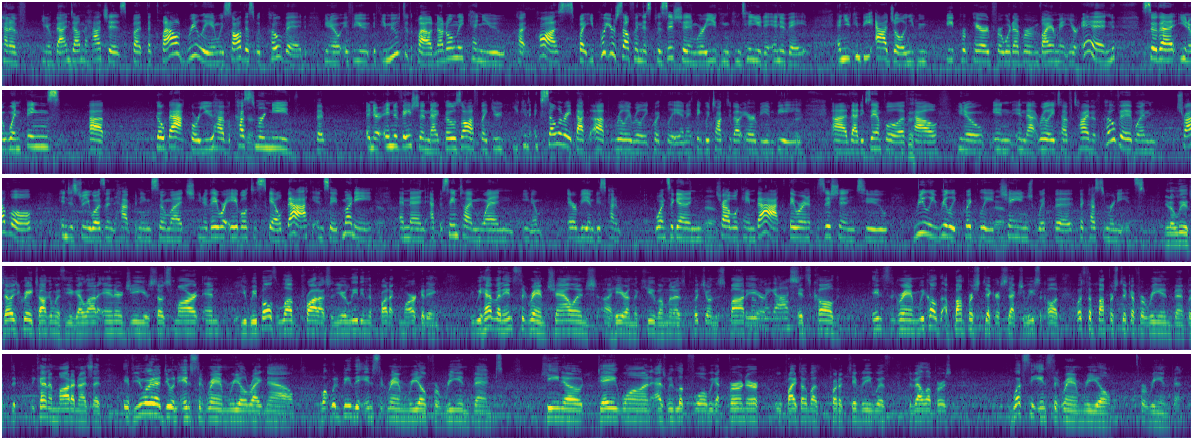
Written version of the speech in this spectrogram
kind of you know, batten down the hatches, but the cloud really, and we saw this with COVID, you know, if you, if you move to the cloud, not only can you cut costs, but you put yourself in this position where you can continue to innovate, and you can be agile, and you can be prepared for whatever environment you're in, so that you know, when things uh, go back, or you have a customer okay. need that an innovation that goes off, like you, you can accelerate back up really, really quickly. And I think we talked about Airbnb, uh, that example of how, you know, in, in that really tough time of COVID when travel industry wasn't happening so much, you know, they were able to scale back and save money, yeah. and then at the same time when, you know, Airbnb's kind of, once again, yeah. travel came back, they were in a position to really, really quickly yeah. change with the, the customer needs. You know, Lee, it's always great talking with you. You got a lot of energy, you're so smart, and you, we both love products, and you're leading the product marketing. We have an Instagram challenge uh, here on theCUBE. I'm going to put you on the spot here. Oh my gosh. It's called Instagram, we call it a bumper sticker section. We used to call it, what's the bumper sticker for reInvent? But the, we kind of modernized it. If you were going to do an Instagram reel right now, what would be the Instagram reel for reInvent? Keynote, day one, as we look forward, we got Werner, we'll probably talk about productivity with developers. What's the Instagram reel for reInvent?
